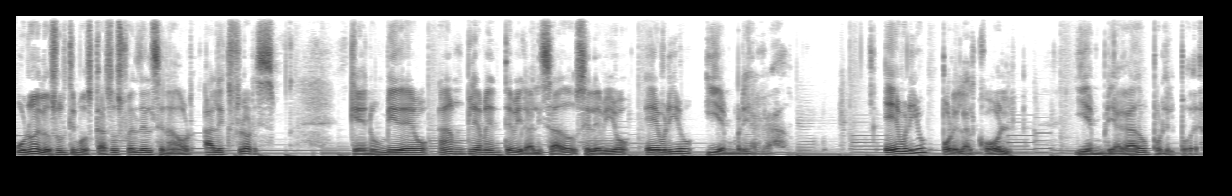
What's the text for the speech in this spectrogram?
Uno de los últimos casos fue el del senador Alex Flores, que en un video ampliamente viralizado se le vio ebrio y embriagado. Ebrio por el alcohol, y embriagado por el poder.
